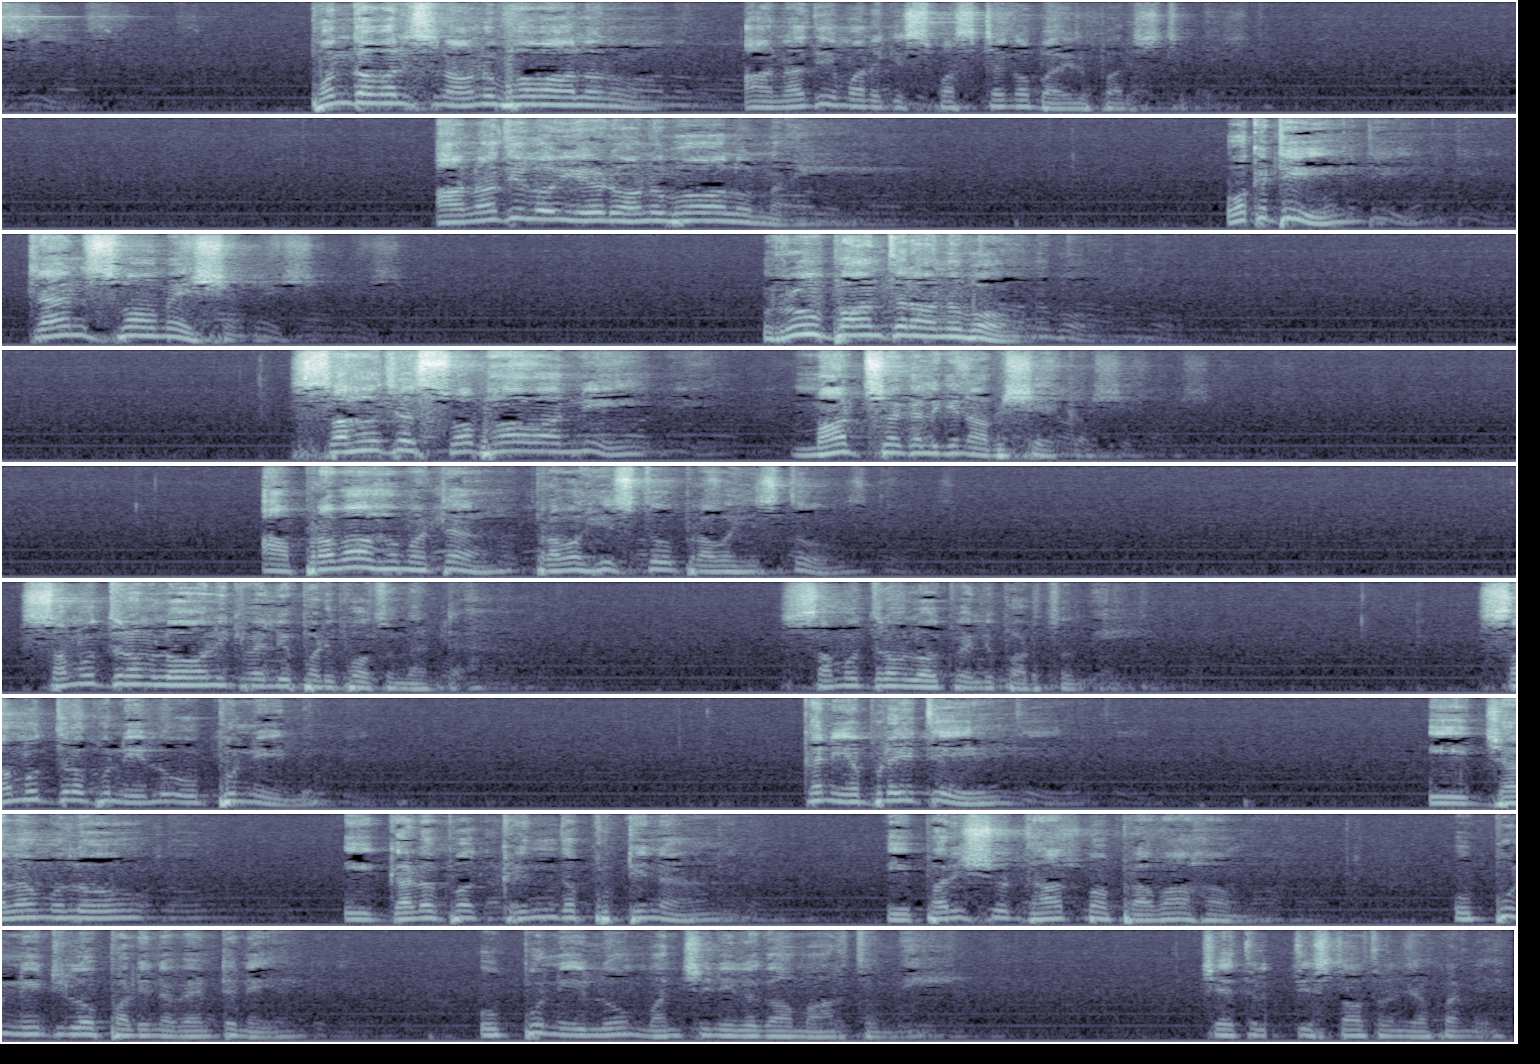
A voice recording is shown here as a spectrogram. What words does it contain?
పొందవలసిన అనుభవాలను ఆ నది మనకి స్పష్టంగా బయలుపరుస్తుంది. ఆ నదిలో ఏడు అనుభవాలు ఉన్నాయి. ఒకటి ట్రాన్స్ఫార్మేషన్. రూపాంతర అనుభవం. సహజ స్వభావాన్ని మార్చగలిగిన అభిషేకం. ఆ ప్రవాహమట ప్రవహిస్తూ ప్రవహిస్తూ సముద్రంలోనికి వెళ్ళి పడిపోతుందంట. సముద్రంలోకి వెళ్ళి పడుతుంది. సముద్రపు నీళ్ళు ఉప్పు నీళ్ళు. కానీ ఎప్పుడైతే ఈ జలములో ఈ గడప క్రింద పుట్టిన ఈ పరిశుద్ధాత్మ ప్రవాహం ఉప్పు నీటిలో పడిన వెంటనే ఉప్పు నీళ్ళు మంచి నీళ్ళుగా మారుతుంది. చేతులు స్తోత్రం చెప్పండి.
